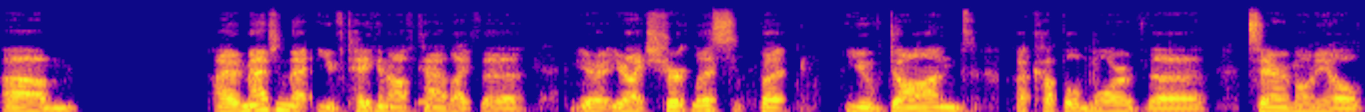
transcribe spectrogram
Um, I imagine that you've taken off kind of like the you're you're like shirtless, but you've donned a couple more of the ceremonial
